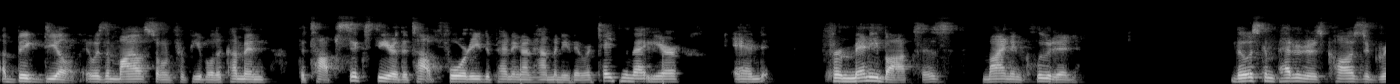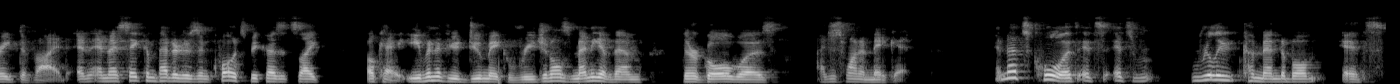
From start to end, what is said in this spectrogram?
a big deal. It was a milestone for people to come in the top 60 or the top 40, depending on how many they were taking that year. And for many boxes, mine included, those competitors caused a great divide. And and I say competitors in quotes because it's like, okay, even if you do make regionals, many of them their goal was I just want to make it. And that's cool. It's it's it's really commendable. It's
